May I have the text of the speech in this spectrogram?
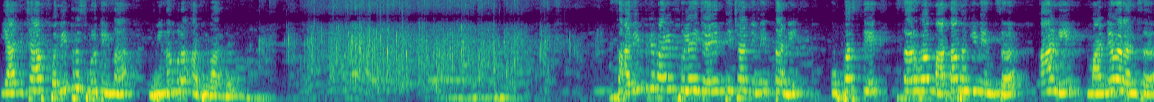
यांच्या पवित्र स्मृतींना विनम्र अभिवादन. सावित्रीबाई फुले जयंतीच्या निमित्ताने उपस्थित सर्व माता भगिनींचं आणि मान्यवरांचं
